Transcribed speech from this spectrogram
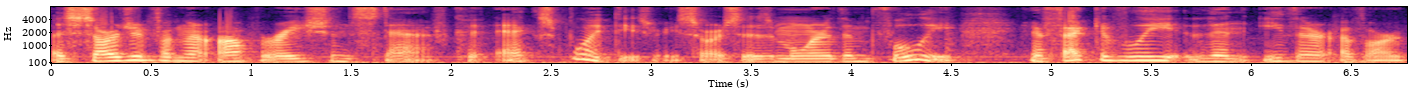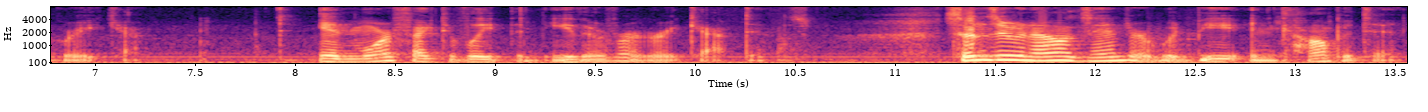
A sergeant from their operations staff could exploit these resources more than fully and effectively than either of our great cap- and more effectively than either of our great captains. Sun Tzu and Alexander would be incompetent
